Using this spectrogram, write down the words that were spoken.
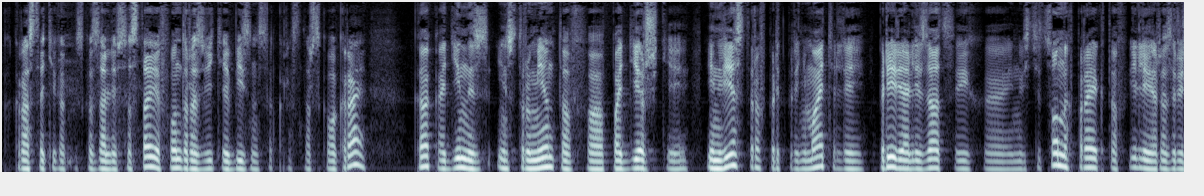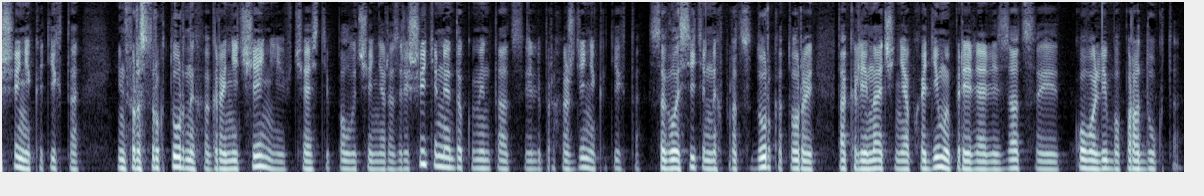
как раз таки, как вы сказали, в составе Фонда развития бизнеса Краснодарского края, как один из инструментов э, поддержки инвесторов, предпринимателей при реализации их э, инвестиционных проектов или разрешении каких-то инфраструктурных ограничений в части получения разрешительной документации или прохождения каких-то согласительных процедур, которые так или иначе необходимы при реализации какого-либо продукта.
